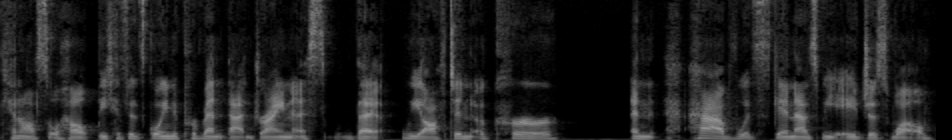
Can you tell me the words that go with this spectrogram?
can also help because it's going to prevent that dryness that we often occur and have with skin as we age as well.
